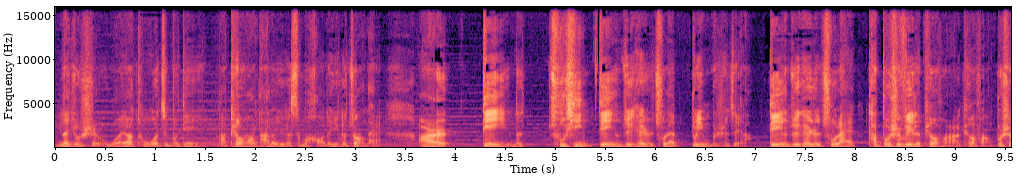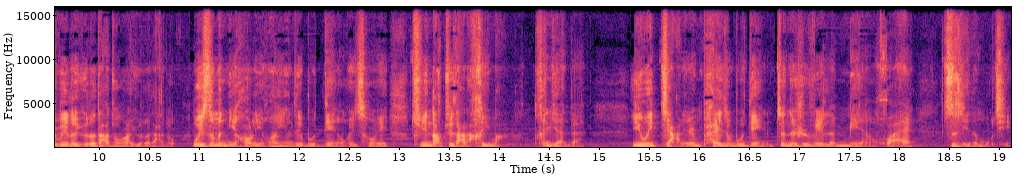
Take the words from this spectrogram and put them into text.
那就是我要通过这部电影把票房达到一个什么好的一个状态，而电影的。初心，电影最开始出来并不是这样。电影最开始出来，它不是为了票房而票房，不是为了娱乐大众而娱乐大众。为什么《你好，李焕英》这部电影会成为春节档最大的黑马？很简单，因为贾玲拍这部电影真的是为了缅怀自己的母亲。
